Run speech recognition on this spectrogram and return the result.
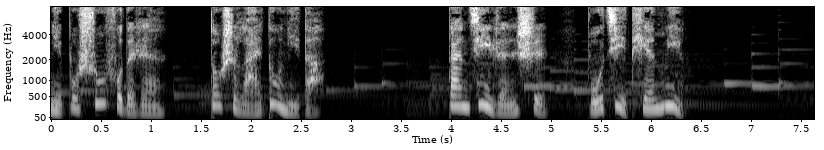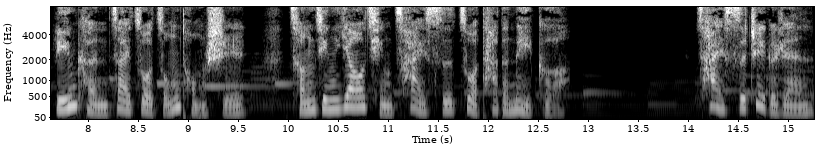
你不舒服的人，都是来渡你的。但尽人事，不计天命。林肯在做总统时，曾经邀请蔡斯做他的内阁。蔡斯这个人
